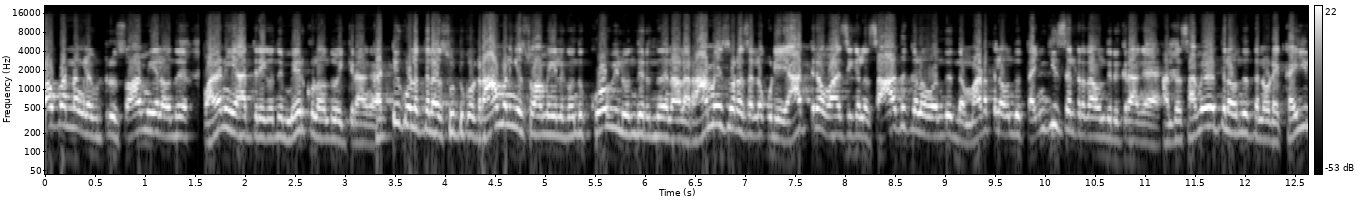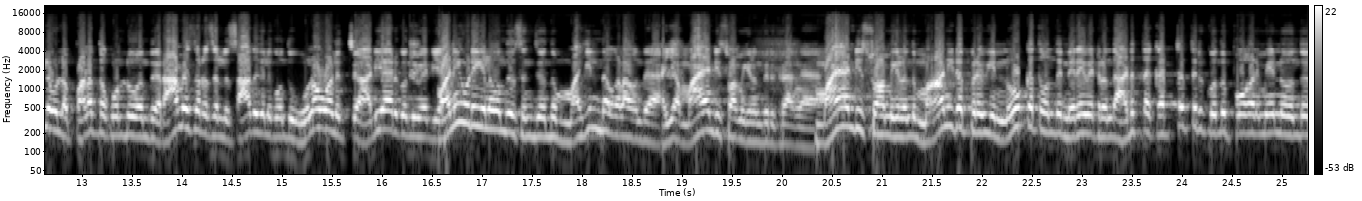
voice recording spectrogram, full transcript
ஆபரணங்களை விட்டு சுவாமிகளை வந்து பழனி யாத்திரைக்கு வந்து மேற்கொள்ள வந்து வைக்கிறாங்க. கட்டிக்குளத்துல சுட்டுக்கொள் ராமலிங்க சுவாமிகளுக்கு வந்து கோவில் வந்து இருந்ததுனால ராமேஸ்வரம் செல்லக்கூடிய யாத்திரை வாசிகளும் சாதுக்களும் வந்து இந்த மடத்துல வந்து தங்கி செல்றதா வந்து இருக்கிறாங்க. அந்த சமயத்துல வந்து தன்னுடைய கையில உள்ள பணத்தை கொண்டு வந்து ராமேஸ்வரம் செல்லு சாதுகளுக்கு வந்து உணவளிச்சு அடியாருக்கு வந்து வேண்டிய பணிவுடைகளை வந்து செஞ்சு வந்து மகிழ்ந்தவங்களா வந்து ஐயா மாயாண்டி சுவாமிகள் வந்து இருக்கிறாங்க. மாயாண்டி சுவாமிகள் வந்து மானிட பிறவியின் நோக்கத்தை வந்து நிறைவேற்ற வந்து அடுத்த கட்டத்திற்கு வந்து போகணுமேனு வந்து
